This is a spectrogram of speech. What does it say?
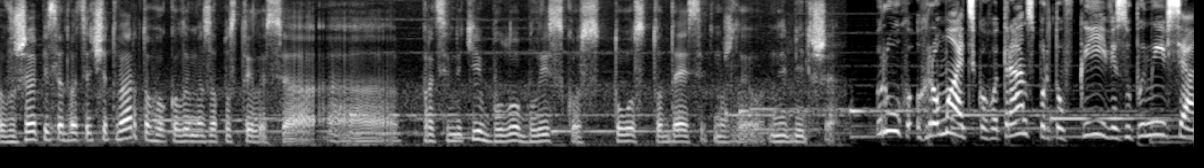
Вже після 24-го, коли ми запустилися, е, працівників було близько 100-110, можливо, не більше. Рух громадського транспорту в Києві зупинився.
